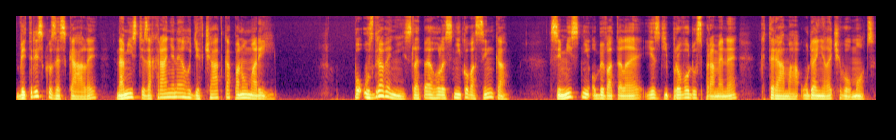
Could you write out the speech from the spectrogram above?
Vytryskl ze skály na místě zachráněného děvčátka panou Marii. Po uzdravení slepého lesníkova synka si místní obyvatelé jezdí pro vodu z pramene, která má údajně léčivou moc,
